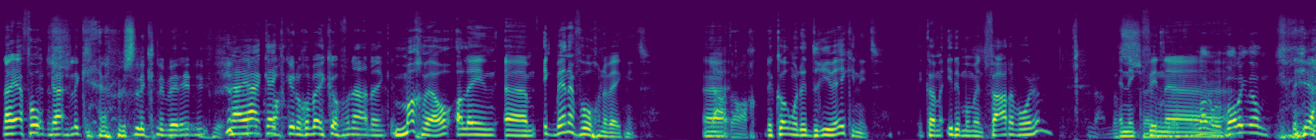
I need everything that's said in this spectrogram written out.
Nou ja, vol, Ja, dus ja, we, slikken, we slikken er weer in nu. nou ja, kijk, Mag ik er nog een week over nadenken? Mag wel, alleen ehm, ik ben er volgende week niet. Eh, ja, dag. de komende drie weken niet. Ik kan ieder moment vader worden. Nou, dat en is ik heel vind... eh, Lange bevalling dan. ja.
